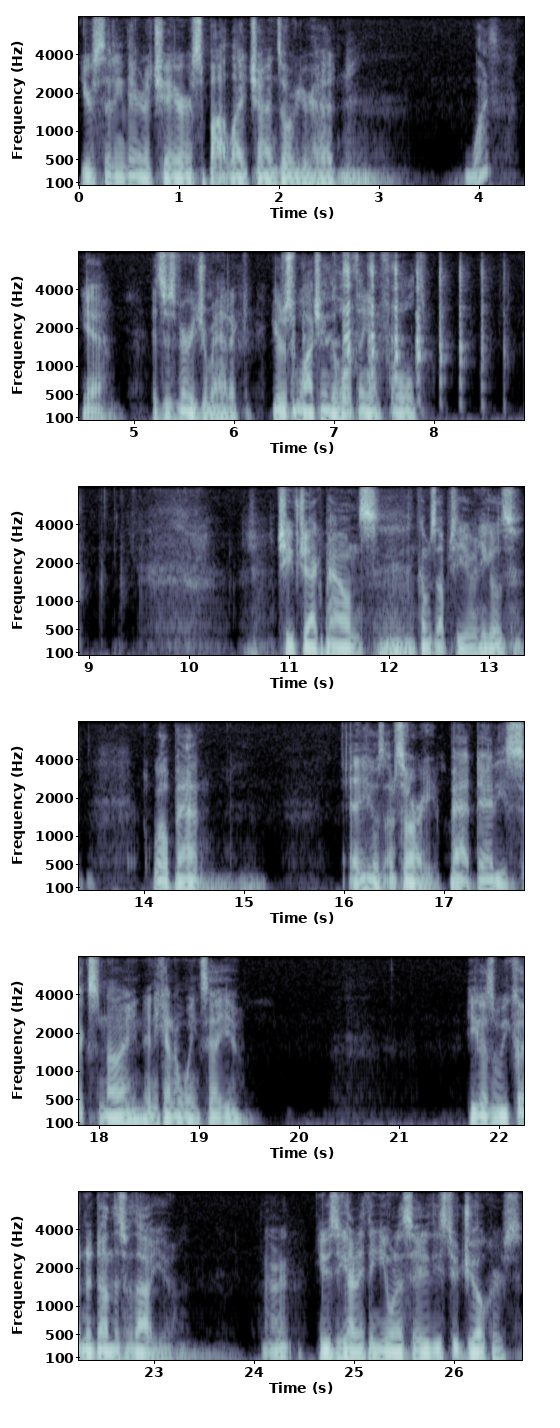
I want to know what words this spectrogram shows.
You're sitting there in a chair, spotlight shines over your head. What? Yeah. It's just very dramatic. You're just watching the whole thing unfold. Chief Jack Pounds comes up to you and he goes, Well, Pat. And he goes, I'm sorry, Pat Daddy's six nine, and he kind of winks at you. He goes, We couldn't have done this without you. All right. He goes, You got anything you want to say to these two jokers?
